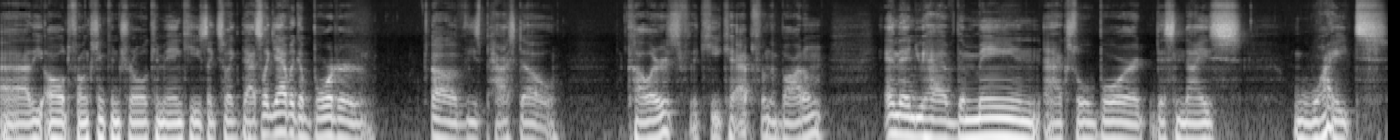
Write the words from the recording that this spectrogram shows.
uh, the alt function control command keys, like so like that. So like you have like a border of these pastel colors for the keycaps from the bottom. And then you have the main actual board this nice white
